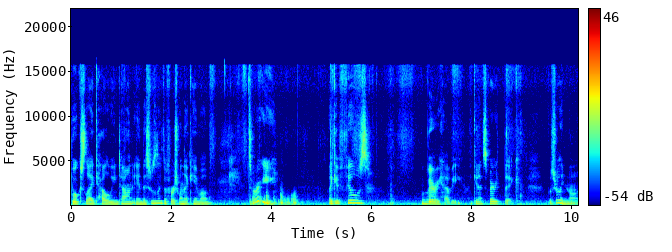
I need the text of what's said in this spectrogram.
books like Halloween Town, and this was like the first one that came up. It's very, like, it feels very heavy, like, and it's very thick, but it's really not.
